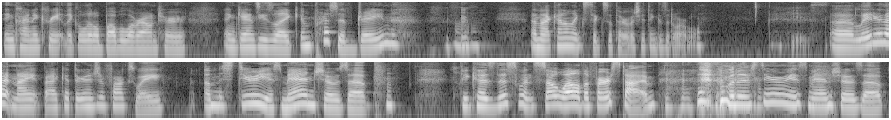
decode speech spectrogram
and kind of create like a little bubble around her. And Gansey's like, "Impressive, Jane," and that kind of like sticks with her, which I think is adorable. Yes. Uh, later that night, back at 300 Fox Way, a mysterious man shows up. because this went so well the first time. but a mysterious man shows up,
